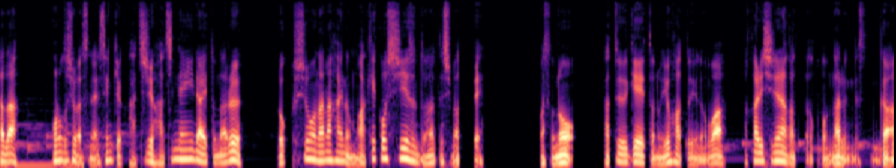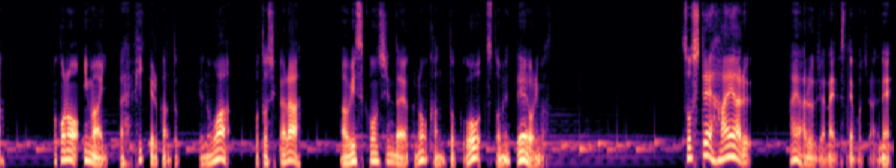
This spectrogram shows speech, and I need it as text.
ただ、この年はですね、1988年以来となる6勝7敗の負け越しシーズンとなってしまって、まあ、そのタトゥーゲートの余波というのは計り知れなかったことになるんですが、この今言ったフィッケル監督っていうのは今年からウィスコンシン大学の監督を務めております。そして、ハイアル。ハイアルじゃないですね、こちらね。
